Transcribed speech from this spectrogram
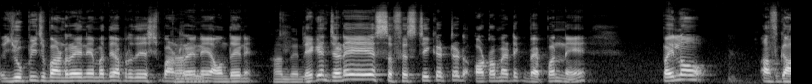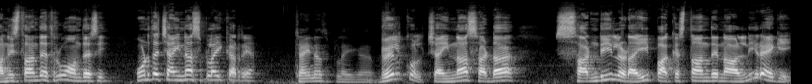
ਯੂਪੀ 'ਚ ਬਣ ਰਹੇ ਨੇ ਮੱਧ ਪ੍ਰਦੇਸ਼ 'ਚ ਬਣ ਰਹੇ ਨੇ ਆਉਂਦੇ ਨੇ। ਆਉਂਦੇ ਨੇ। ਲੇਕਿਨ ਜਿਹੜੇ ਸੋਫਿਸਟੀਕੇਟਡ ਆਟੋਮੈਟਿਕ ਵੈਪਨ ਨੇ ਪਹਿਲੋਂ ਅਫਗਾਨਿਸਤਾਨ ਦੇ ਥਰੂ ਆਉਂਦੇ ਸੀ। ਹੁਣ ਤੇ ਚਾਈਨਾ ਸਪਲਾਈ ਕਰ ਰਿਹਾ। ਚਾਈਨਾ ਸਪਲਾਈ ਕਰ ਬਿਲਕੁਲ ਚਾਈਨਾ ਸਾਡਾ ਸਾਡੀ ਲੜਾਈ ਪਾਕਿਸਤਾਨ ਦੇ ਨਾਲ ਨਹੀਂ ਰਹਿ ਗਈ।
